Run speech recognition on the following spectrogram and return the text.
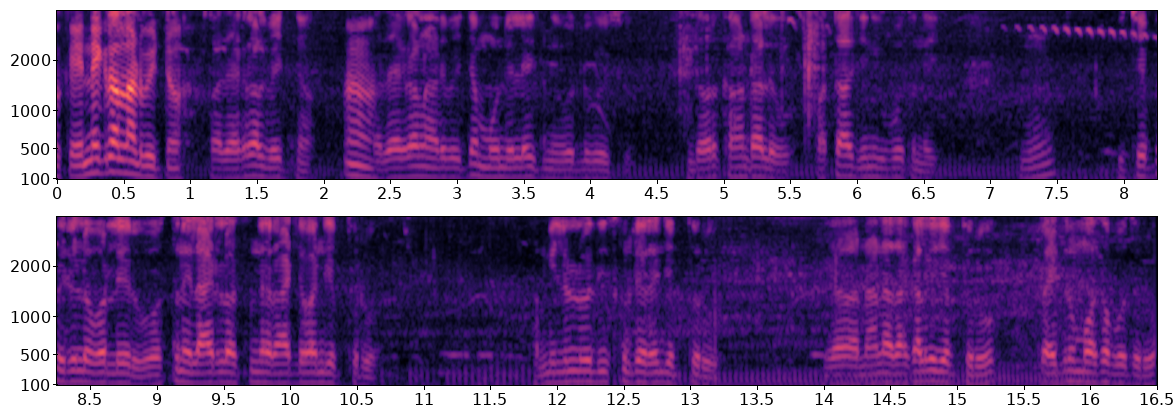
ఓకే ఎన్ని ఎకరాలు నాటు పెట్టినావు? పది ఎకరాలు పెట్టినా. ఆ, పది ఎకరాలు నాటి పెట్టినా మూడు నెలలు అవుతుంది ఒడ్లు కోసి. ఇంతవరకు కాంటాలు పట్టాలు చినిగిపోతున్నాయి? ఈ చెప్పేటిలో ఎవరు లేరు. వస్తున్నాయి లారీలు వస్తున్నాయి రావట్లేవు అని చెప్తారు మిల్లుల్లో తీసుకుంటారని చెప్తారు ఇక నానా రకాలుగా చెప్తారు రైతులు మోసపోతారు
